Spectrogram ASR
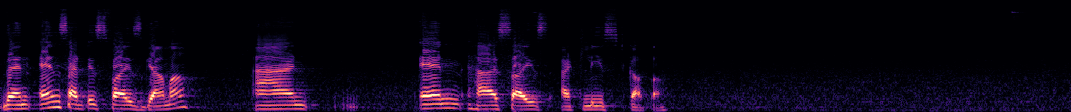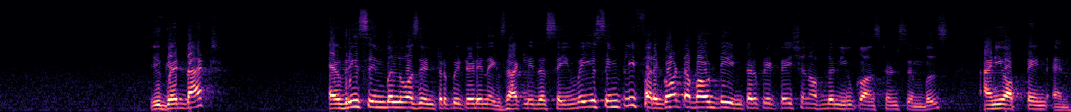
Then N satisfies gamma and N has size at least kappa. You get that? Every symbol was interpreted in exactly the same way. You simply forgot about the interpretation of the new constant symbols and you obtained N.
